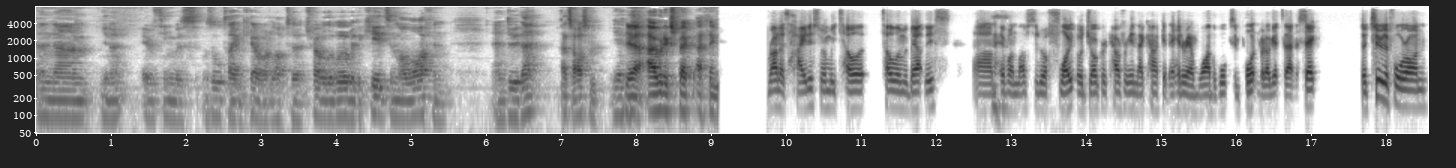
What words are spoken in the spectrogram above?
and um, you know everything was was all taken care of, I'd love to travel the world with the kids and my wife and and do that. That's awesome. Yeah. Yeah. I would expect, I think. Runners hate us when we tell tell them about this. Um, everyone loves to do a float or jog recovery and they can't get their head around why the walk's important, but I'll get to that in a sec. So two to four on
